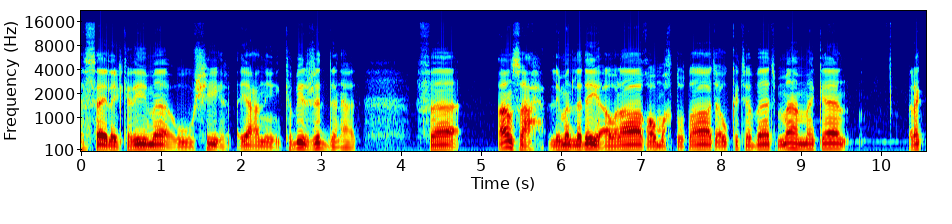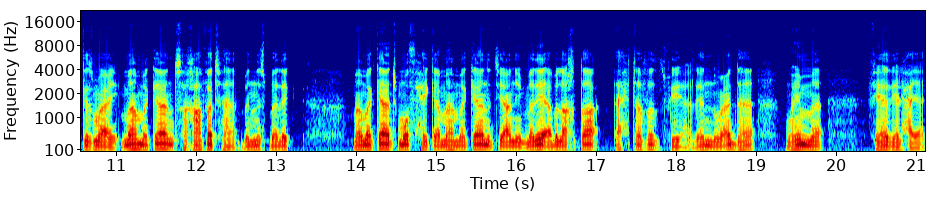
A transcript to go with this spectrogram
السائلة الكريمة وشيء يعني كبير جدا هذا. فأنصح لمن لديه أوراق أو مخطوطات أو كتابات مهما كان ركز معي مهما كان سخافتها بالنسبة لك مهما كانت مضحكة مهما كانت يعني مليئة بالأخطاء احتفظ فيها لأنه عندها مهمة في هذه الحياة.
